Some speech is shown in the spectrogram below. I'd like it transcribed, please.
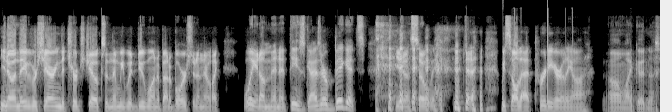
you know, and they were sharing the church jokes. And then we would do one about abortion and they're like, wait a minute, these guys are bigots, you know, so we saw that pretty early on. Oh my goodness.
